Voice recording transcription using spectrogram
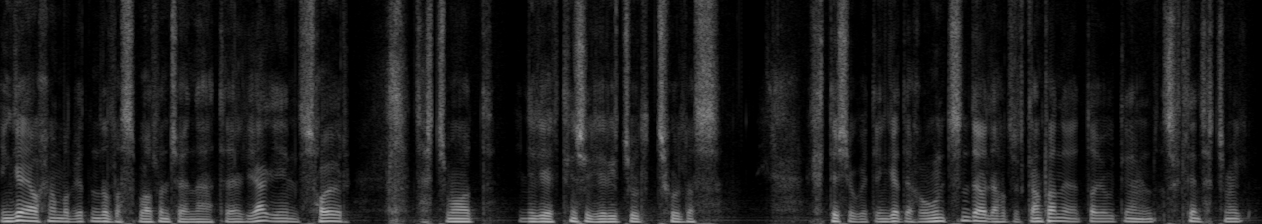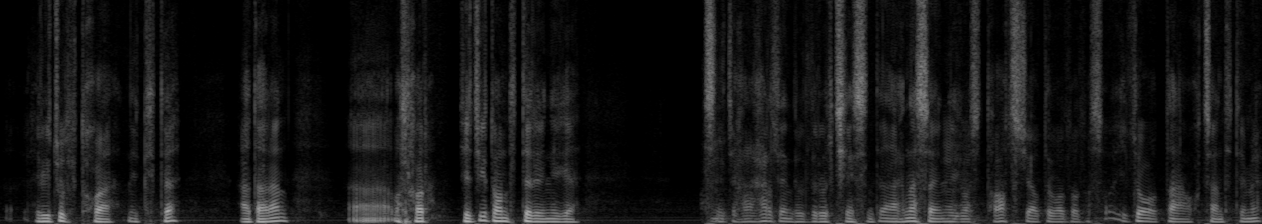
Ингээ явах юм бол бидэнд бол бас боломж байна. Тэг яг ийм суур зарчмууд энийг эртхэн шиг хэрэгжүүлчихвэл бас хэрэгтэй шүү гэдэг. Ингээд яг үндсэндээ бол яг компани одоо юу гэдэг юм ашиглалын зарчмыг хэрэгжүүлэх тухай нэг те. А дараа нь болохоор жижиг дунд дээр энийг бас нэг жоохон анхаарлын төвлөрүүлж хийсэн анханасаа энийг бас тооцож явдаг бол бас илүү удаан хугацаанд тийм ээ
